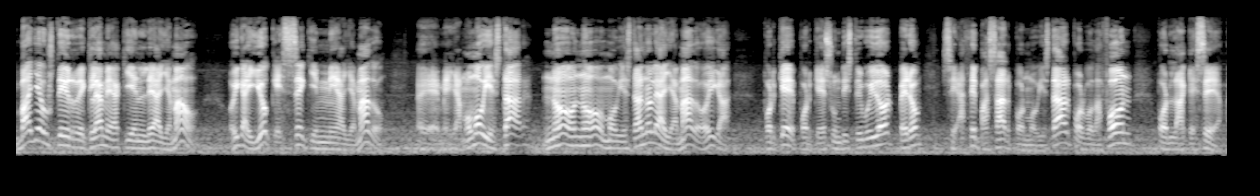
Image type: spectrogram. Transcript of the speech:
Vaya usted y reclame a quien le ha llamado. Oiga, ¿y yo que sé quién me ha llamado? Eh, me llamó Movistar. No, no, Movistar no le ha llamado, oiga. ¿Por qué? Porque es un distribuidor, pero se hace pasar por Movistar, por Vodafone, por la que sea.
